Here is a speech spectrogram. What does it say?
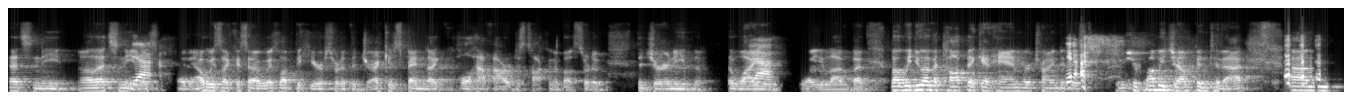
That's neat. Oh, that's neat. Yeah. That's I always, like I said, I always love to hear sort of the. I could spend like a whole half hour just talking about sort of the journey, the the why yeah. what you love. But but we do have a topic at hand. We're trying to. Yeah. Just, we should probably jump into that. Um,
